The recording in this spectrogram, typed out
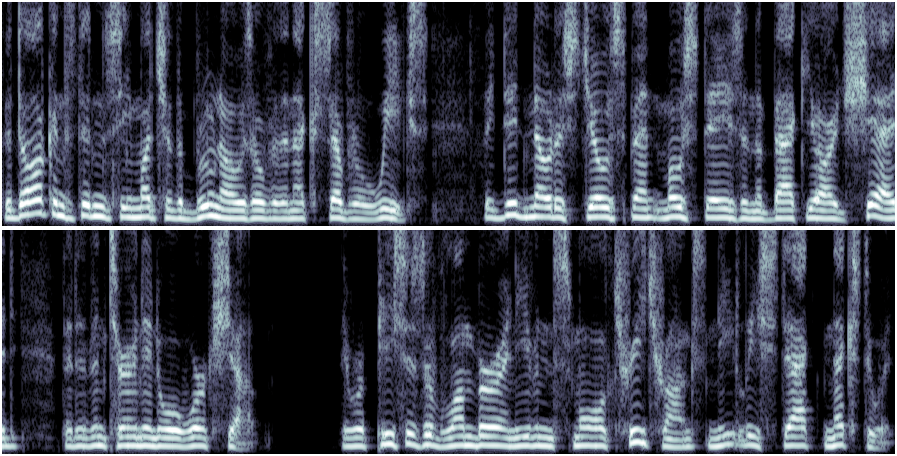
The Dawkins didn't see much of the Brunos over the next several weeks, they did notice Joe spent most days in the backyard shed that had been turned into a workshop. There were pieces of lumber and even small tree trunks neatly stacked next to it.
